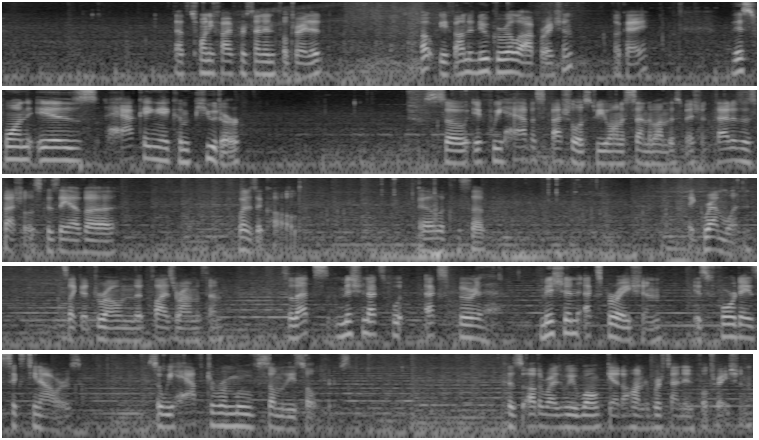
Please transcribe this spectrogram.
That's 25% infiltrated. Oh, we found a new guerrilla operation. Okay. This one is hacking a computer. So if we have a specialist, we want to send them on this mission. That is a specialist because they have a... What is it called? Gotta look this up. A gremlin. It's like a drone that flies around with them. So that's mission mission expiration is four days, 16 hours. So we have to remove some of these soldiers. Because otherwise we won't get 100% infiltration.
